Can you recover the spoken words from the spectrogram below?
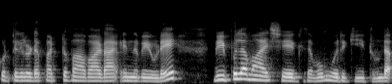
കുട്ടികളുടെ പട്ടുപാവാട എന്നിവയുടെ വിപുലമായ ശേഖരവും ഒരുക്കിയിട്ടുണ്ട്.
